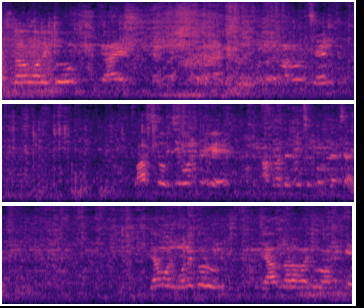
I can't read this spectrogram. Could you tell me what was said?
আসসালামু আলাইকুম। গাইস ভালো আছেন? বাস্তব জীবন থেকে আপনাদের কিছু বলতে চাই। যেমন মনে করুন যে আপনারা হয়তো অনেকে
